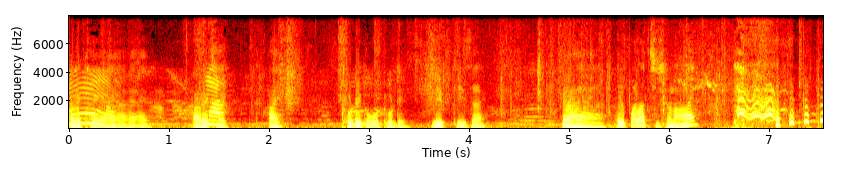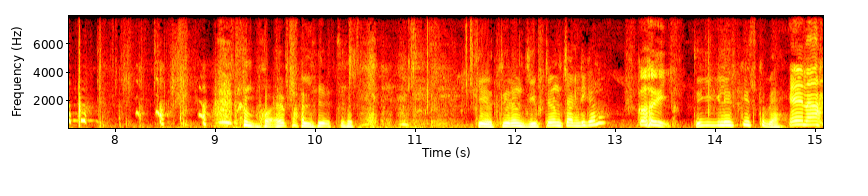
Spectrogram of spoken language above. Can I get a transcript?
আরে খাই আয় আয় আয় আরে খাই। আয় ঠোঁটে খাব ঠোঁটে। লিপ কিস হ্যাঁ হ্যাঁ এই পালাচ্ছিস না হ্যাঁ ভয়ে পালিয়েছে। কে তুই এরকম জিপ টেরম চাটলি কেন? কই? তুই কি লিফট কিস খাবে? এ না।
